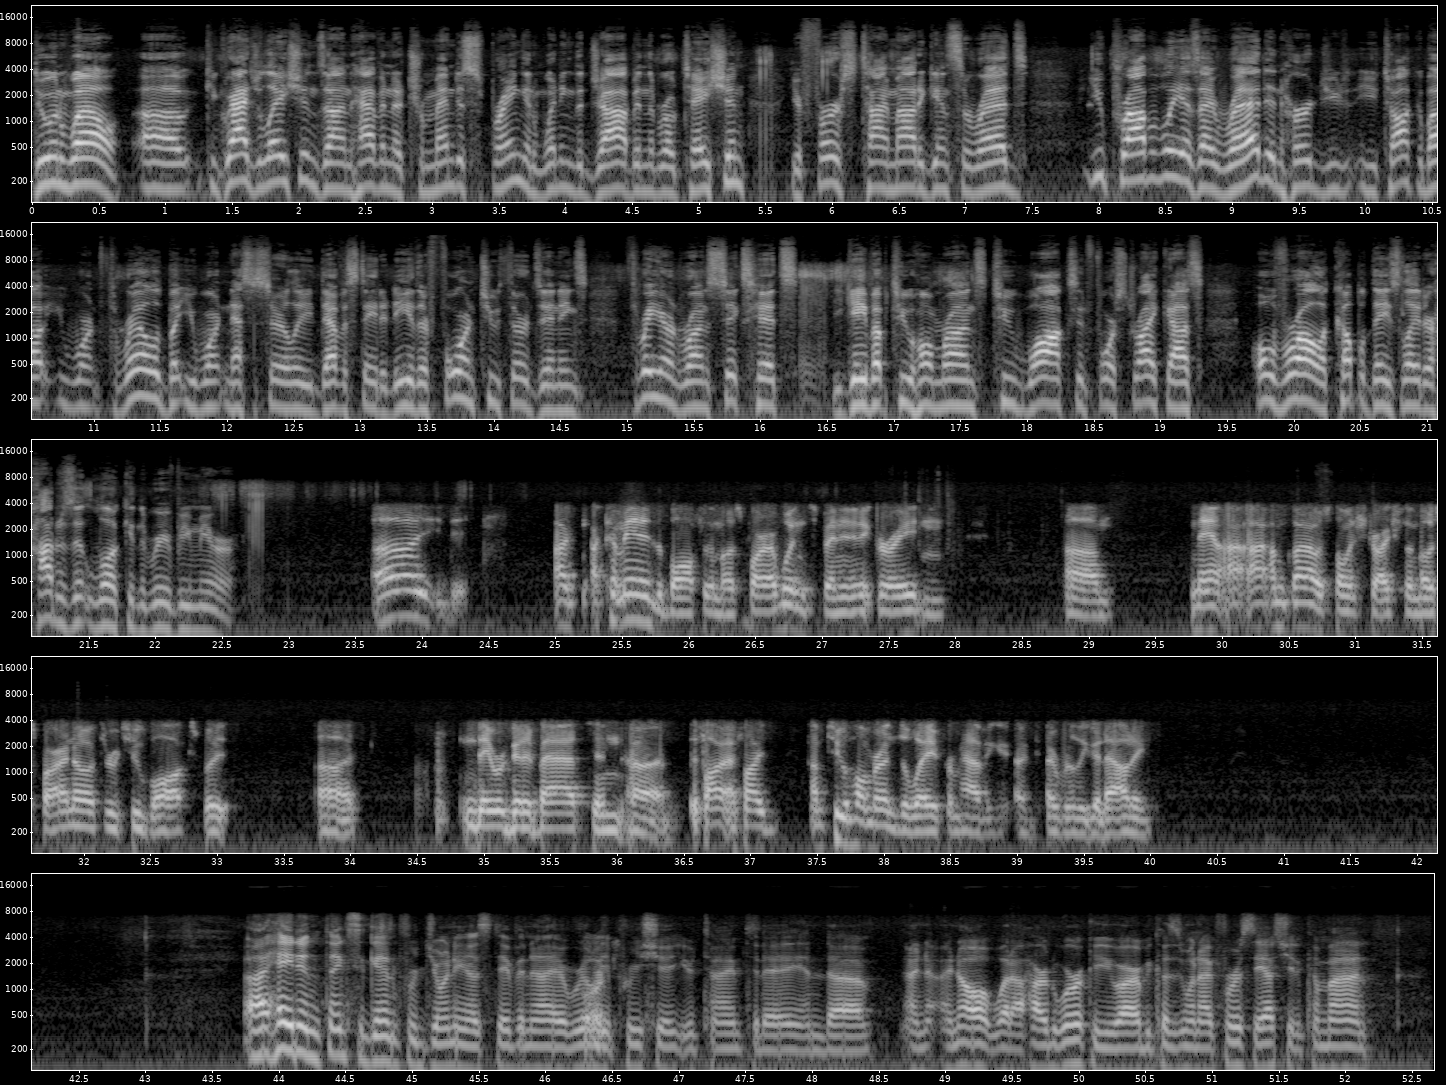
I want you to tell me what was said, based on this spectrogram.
Doing well. Uh, congratulations on having a tremendous spring and winning the job in the rotation. Your first time out against the Reds you probably, as I read and heard you you talk about, you weren't thrilled, but you weren't necessarily devastated either. Four and two thirds innings, three earned runs, six hits. You gave up two home runs, two walks, and four strikeouts. Overall, a couple days later, how does it look in the rearview mirror? Uh, I, I commanded the ball for the most part. I wasn't spinning it great, and um, man, I, I'm glad I was throwing strikes for the most part. I know I threw two walks, but uh, they were good at bats, and uh, if I if I I'm two home runs away from having a, a really good outing. Uh, Hayden, thanks again for joining us. David and I really appreciate your time today. And I, I, know what a hard worker you are because when I first asked you to come on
